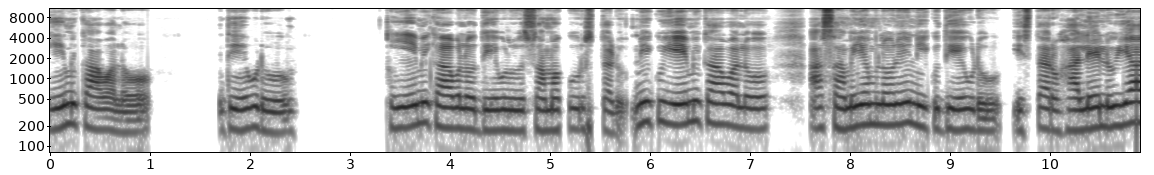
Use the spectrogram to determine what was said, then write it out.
ఏమి కావాలో దేవుడు ఏమి కావాలో దేవుడు సమకూరుస్తాడు. నీకు ఏమి కావాలో ఆ సమయంలోనే నీకు దేవుడు ఇస్తారు. హలేలుయా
